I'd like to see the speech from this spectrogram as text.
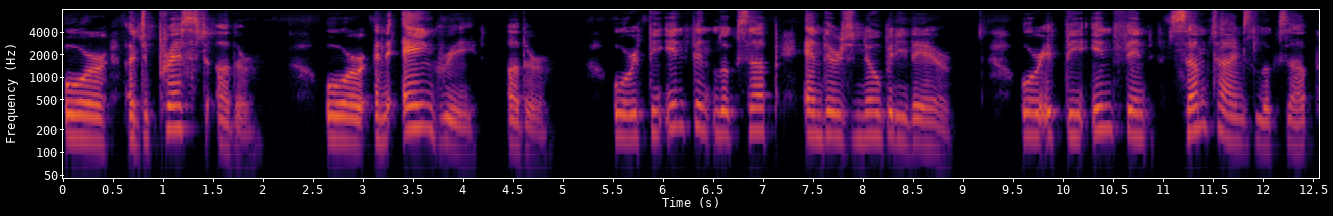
or a depressed other, or an angry other, or if the infant looks up and there's nobody there, or if the infant sometimes looks up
